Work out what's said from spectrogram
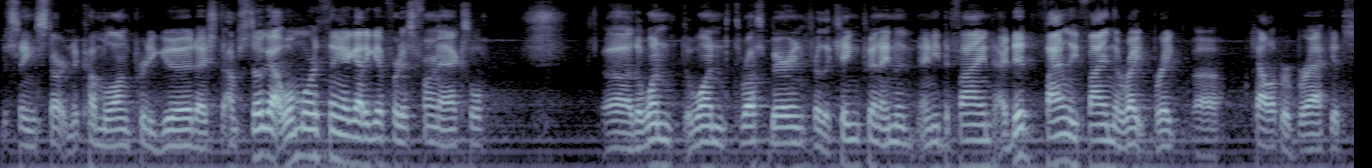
This thing's starting to come along pretty good. I st I'm still got one more thing I got to get for this front axle. Uh, the one the one thrust bearing for the kingpin I need, I need to find. I did finally find the right brake uh, caliper brackets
